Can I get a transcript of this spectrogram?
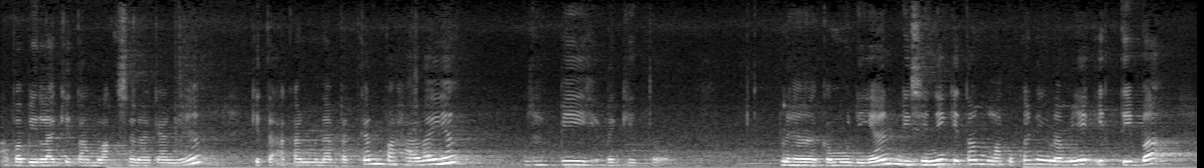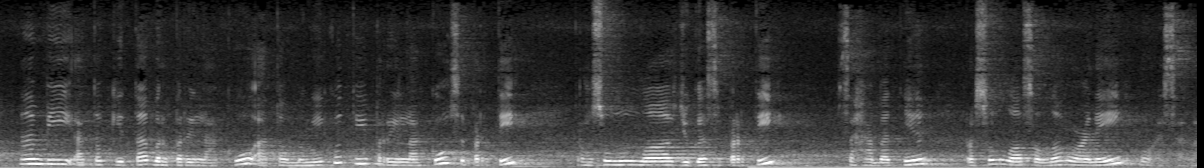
apabila kita melaksanakannya, kita akan mendapatkan pahala yang lebih begitu. Nah, kemudian di sini kita melakukan yang namanya ittiba Nabi atau kita berperilaku atau mengikuti perilaku seperti Rasulullah juga seperti sahabatnya Rasulullah Shallallahu Alaihi Wasallam.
